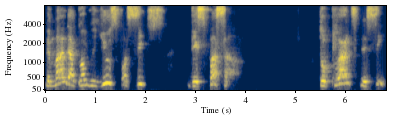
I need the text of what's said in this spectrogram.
the man that God will use for seeds dispersal to plant the seed,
